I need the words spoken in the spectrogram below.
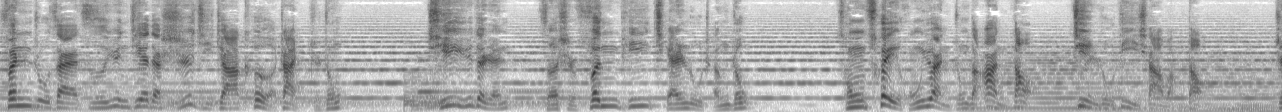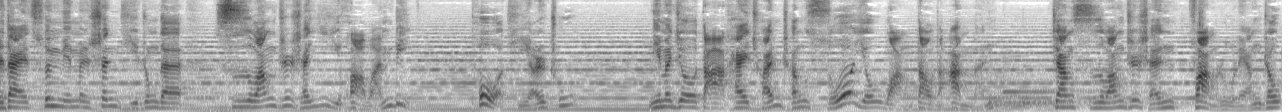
分驻在紫韵街的十几家客栈之中，其余的人则是分批潜入城中，从翠红院中的暗道进入地下网道，只待村民们身体中的死亡之神异化完毕，破体而出。你们就打开全城所有网道的暗门，将死亡之神放入凉州，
